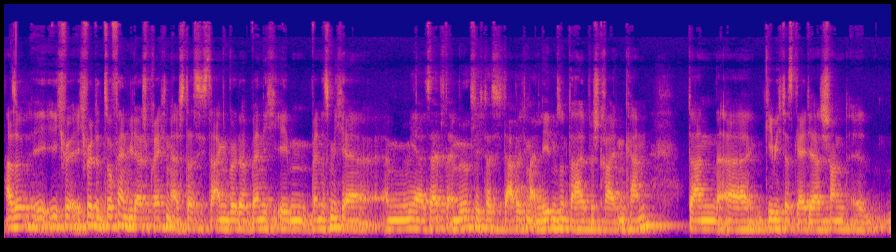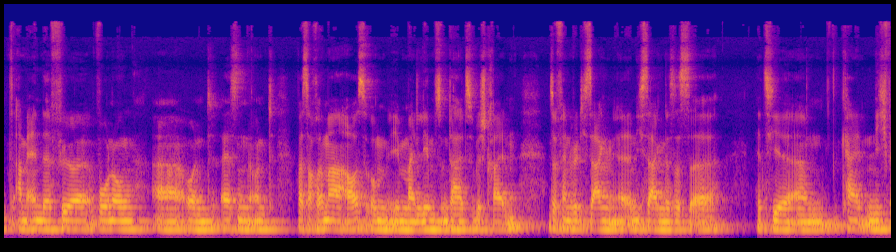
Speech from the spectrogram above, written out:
also ich, ich würde insofern widersprechen, als dass ich sagen würde, wenn ich eben, wenn es mich äh, mir selbst ermöglicht, dass ich dadurch meinen Lebensunterhalt bestreiten kann, dann äh, gebe ich das Geld ja schon äh, am Ende für Wohnung äh, und Essen und was auch immer aus, um eben meinen Lebensunterhalt zu bestreiten. Insofern würde ich sagen, äh, nicht sagen, dass es äh, jetzt hier ähm, kein, nicht,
